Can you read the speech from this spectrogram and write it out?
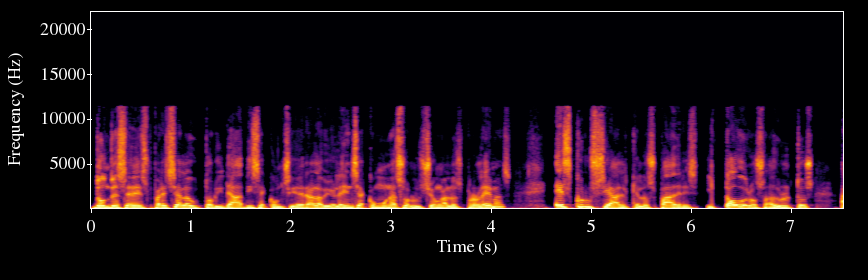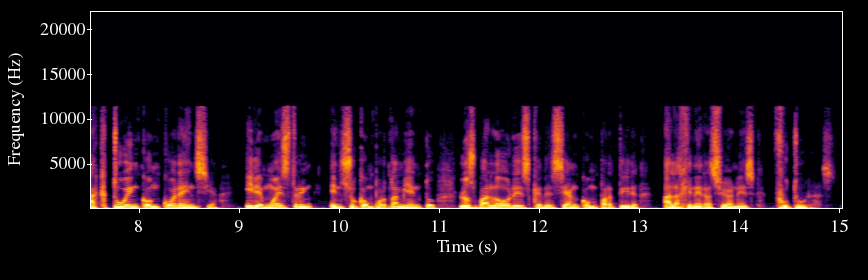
donde se desprecia la autoridad y se considera la violencia como una solución a los problemas, es crucial que los padres y todos los adultos actúen con coherencia y demuestren en su comportamiento los valores que desean compartir a las generaciones futuras.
